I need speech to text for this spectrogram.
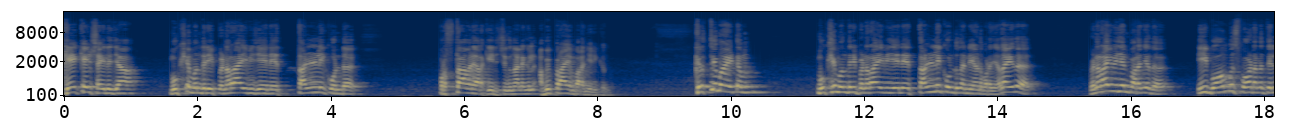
കെ കെ ശൈലജ മുഖ്യമന്ത്രി പിണറായി വിജയനെ തള്ളിക്കൊണ്ട് പ്രസ്താവന ഇറക്കിയിരിക്കുന്നു അല്ലെങ്കിൽ അഭിപ്രായം പറഞ്ഞിരിക്കുന്നു. കൃത്യമായിട്ടും മുഖ്യമന്ത്രി പിണറായി വിജയനെ തള്ളിക്കൊണ്ട് തന്നെയാണ് പറഞ്ഞത്. അതായത് പിണറായി വിജയൻ പറഞ്ഞത് ഈ ബോംബ് സ്ഫോടനത്തിൽ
